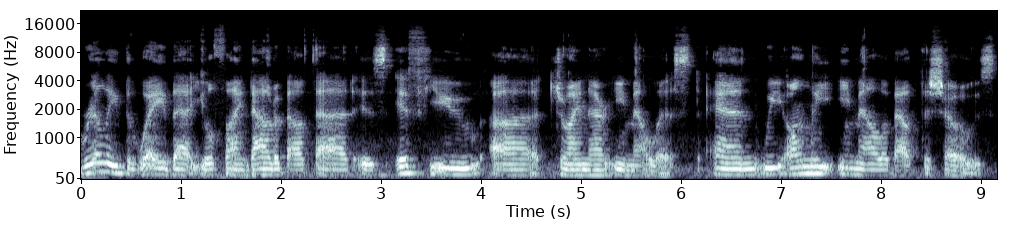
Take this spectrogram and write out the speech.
really the way that you'll find out about that is if you uh, join our email list. And we only email about the shows.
